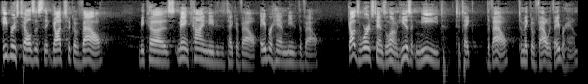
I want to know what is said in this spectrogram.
Hebrews tells us that God took a vow because mankind needed to take a vow. Abraham needed the vow. God's word stands alone. He doesn't need to take the vow, to make a vow with Abraham,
